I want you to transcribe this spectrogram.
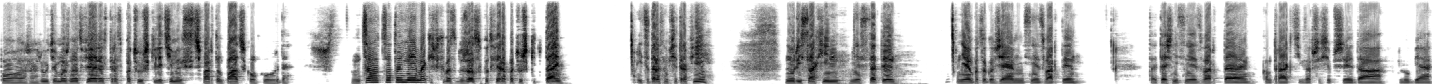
Boże, ludzie, można otwierać teraz paczuszki. Lecimy z czwartą paczką, kurde. No co, co to jej ma? Jakieś chyba dużo osób otwiera paczuszki tutaj. I co teraz nam się trafi? Nuri Sahin, niestety. Nie wiem po co go wziąłem, nic nie jest warty. Tutaj też nic nie jest warte. Kontrakcik zawsze się przyda w klubie.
